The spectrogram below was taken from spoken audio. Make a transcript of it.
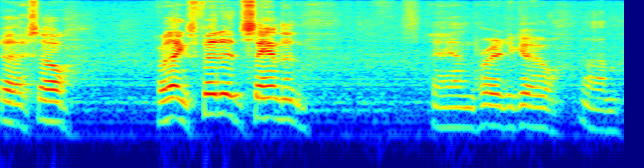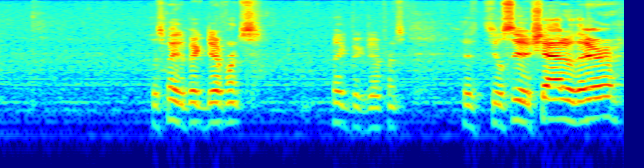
Okay, so everything's fitted, sanded, and ready to go. Um, this made a big difference, big, big difference. It, you'll see a shadow there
